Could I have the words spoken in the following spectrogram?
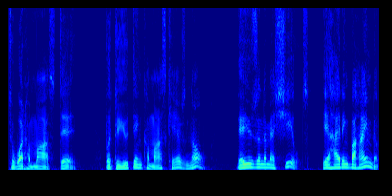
to what Hamas did. But do you think Hamas cares? No. They're using them as shields. They're hiding behind them.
